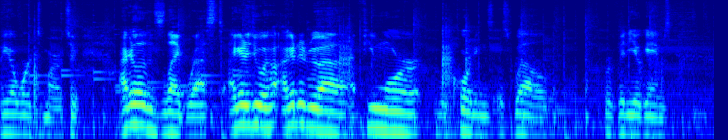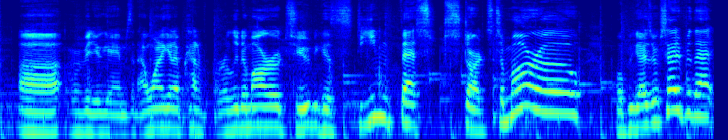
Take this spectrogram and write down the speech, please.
We got work tomorrow too. I gotta let this leg rest. I gotta do a, I gotta do a, a few more recordings as well for video games. Uh, for video games, and I want to get up kind of early tomorrow too because Steam Fest starts tomorrow. Hope you guys are excited for that.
